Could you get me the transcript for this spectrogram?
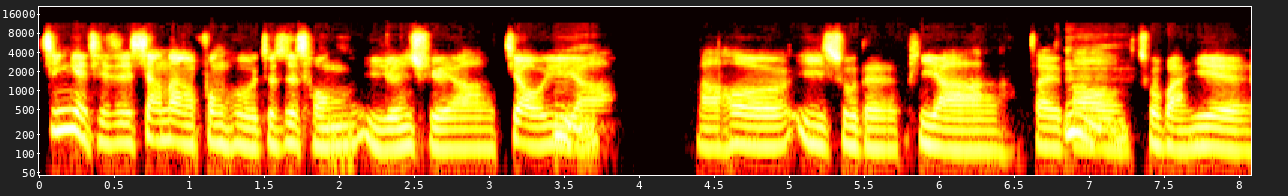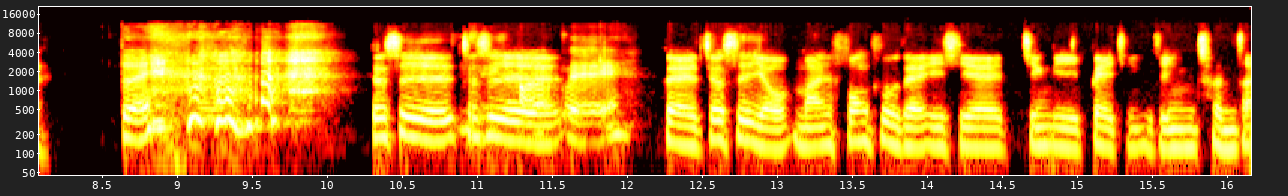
经验其实相当丰富，就是从语言学啊、教育啊，嗯、然后艺术的 PR，再到出版业，嗯、对，就是就 是对。对，就是有蛮丰富的一些经历背景已经存在。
